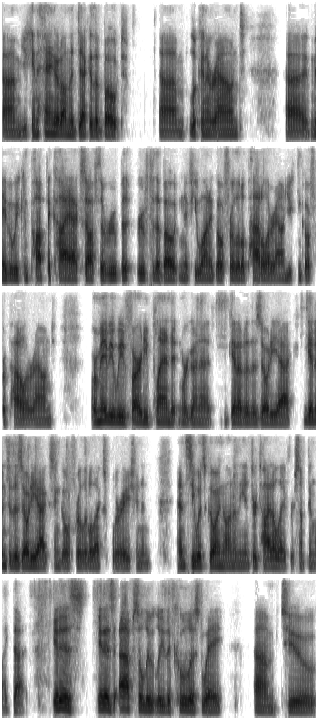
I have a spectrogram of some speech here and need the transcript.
Um, you can hang out on the deck of the boat, um, looking around. Uh, maybe we can pop the kayaks off the roof, roof of the boat, and if you want to go for a little paddle around, you can go for a paddle around or maybe we've already planned it and we're going to get out of the zodiac get into the zodiacs and go for a little exploration and and see what's going on in the intertidal life or something like that. It is it is absolutely the coolest way um, to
